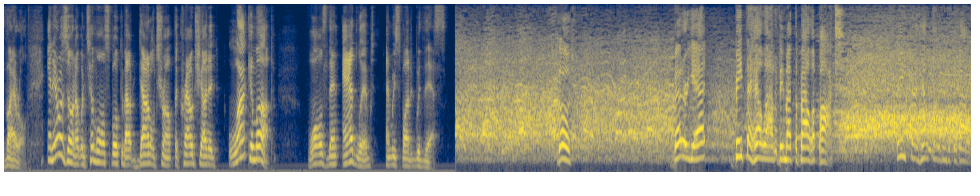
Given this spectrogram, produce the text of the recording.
viral. In Arizona, when Tim Walz spoke about Donald Trump, the crowd shouted, Lock him up! Walz then ad libbed and responded with this Coach, better yet, beat the hell out of him at the ballot box. Beat the hell out of him at the ballot box.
